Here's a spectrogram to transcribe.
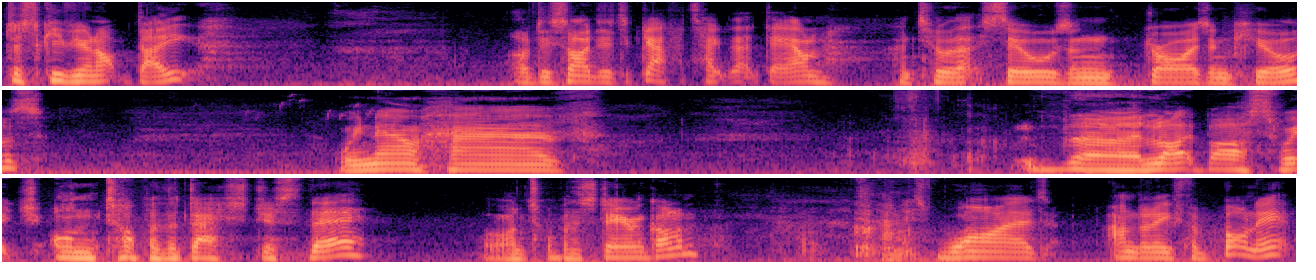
Just to give you an update, I've decided to gaffer tape that down until that seals and dries and cures. We now have the light bar switch on top of the dash just there, or on top of the steering column, and it's wired underneath the bonnet.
